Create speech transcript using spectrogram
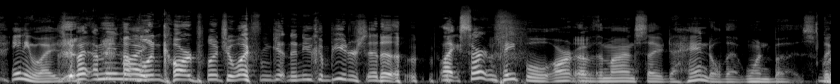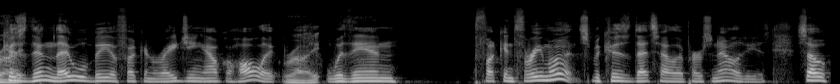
Anyways, but I mean, I'm like, one card punch away from getting a new computer set up. like certain people aren't of the mind state to handle that one buzz because Right. then they will be a fucking raging alcoholic Right. within fucking three months because that's how their personality is. So,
